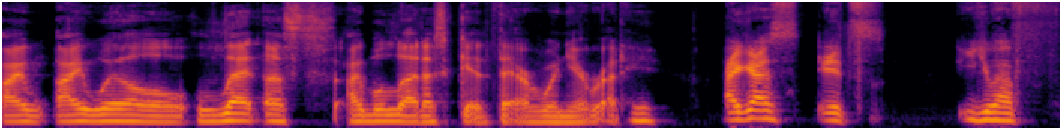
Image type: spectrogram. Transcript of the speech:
I I will let us I will let us get there when you're ready. I guess it's you have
